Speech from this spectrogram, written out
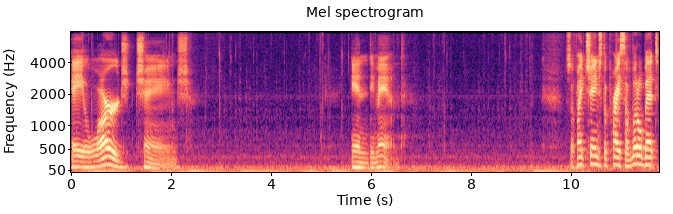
a large change in demand. So if I change the price a little bit,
